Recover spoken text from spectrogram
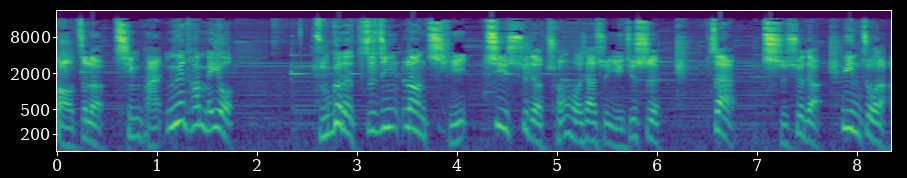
导致了清盘，因为它没有足够的资金让其继续的存活下去，也就是在持续的运作了。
